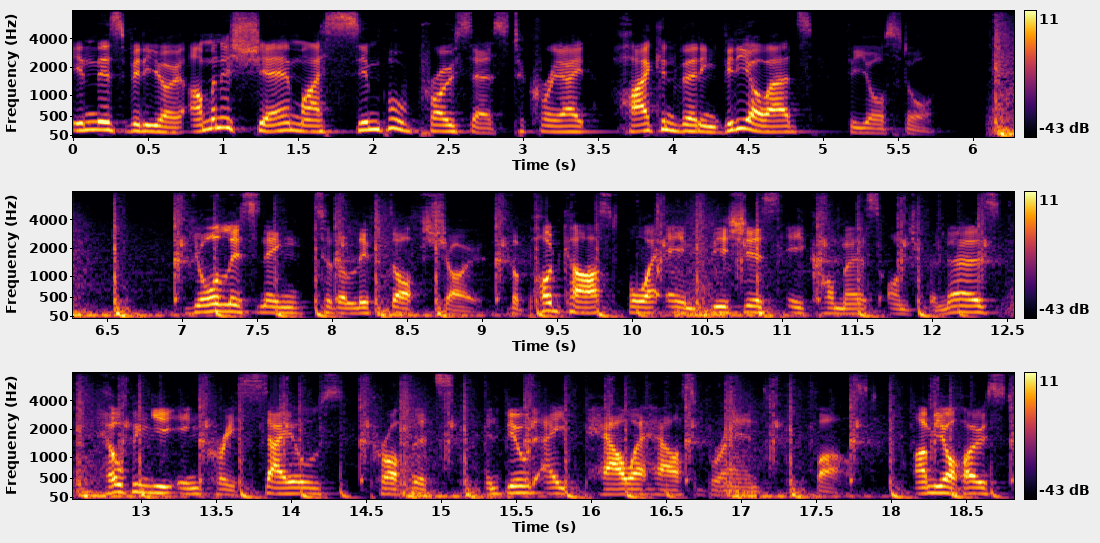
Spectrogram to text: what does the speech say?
In this video, I'm gonna share my simple process to create high converting video ads for your store. You're listening to The Liftoff Show, the podcast for ambitious e commerce entrepreneurs, helping you increase sales, profits, and build a powerhouse brand fast. I'm your host,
